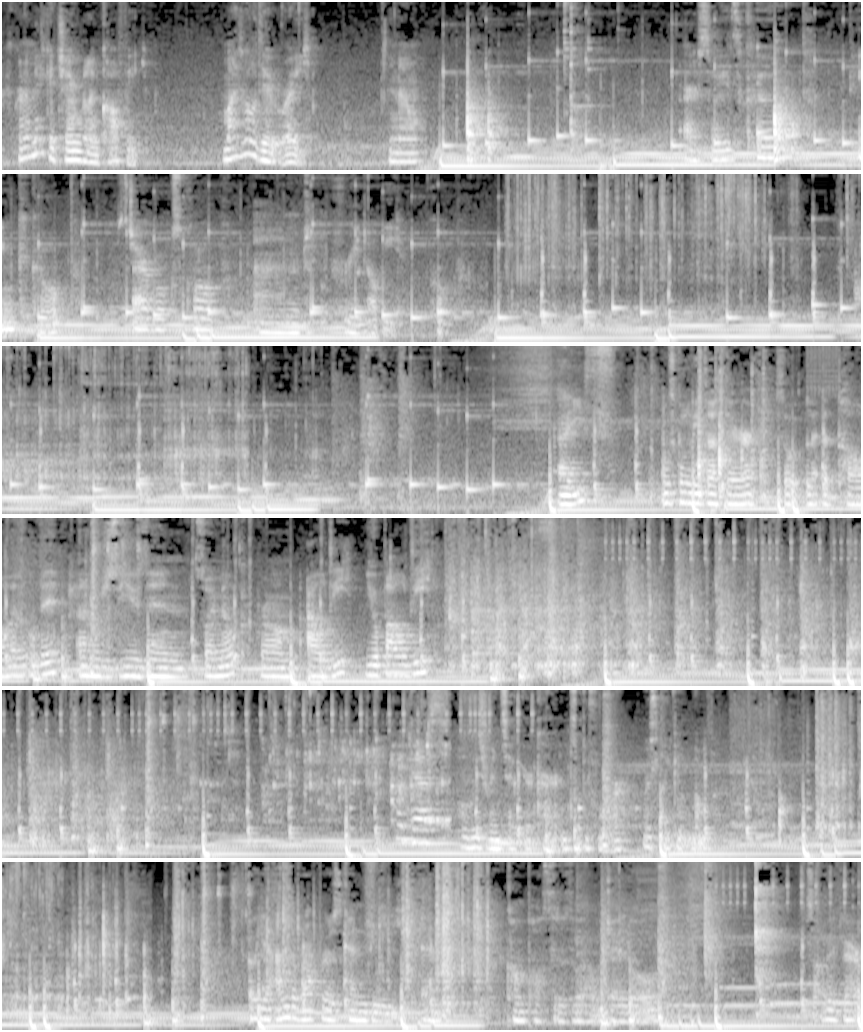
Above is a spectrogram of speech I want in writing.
if you're gonna make a Chamberlain coffee. Might as well do it right. You know? Our sweets cup, pink cup, Starbucks cup, and free doggy cup. Ice. I'm just gonna leave that there so let it thaw a little bit. And I'm just using soy milk from Aldi, Yup Aldi. Always rinse out your cartons before recycling them. Oh yeah, and the wrappers can be um, composted as well, which I love. So I'll be fair.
